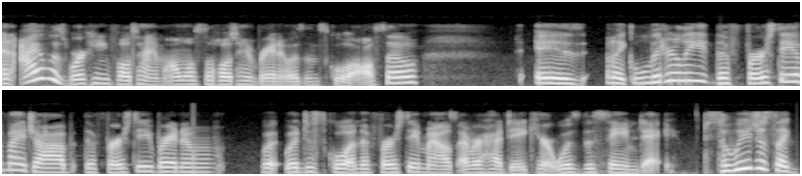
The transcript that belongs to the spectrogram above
and I was working full time almost the whole time Brandon was in school also, is like literally the first day of my job, the first day Brandon w- went to school, and the first day Miles ever had daycare was the same day. So we just like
